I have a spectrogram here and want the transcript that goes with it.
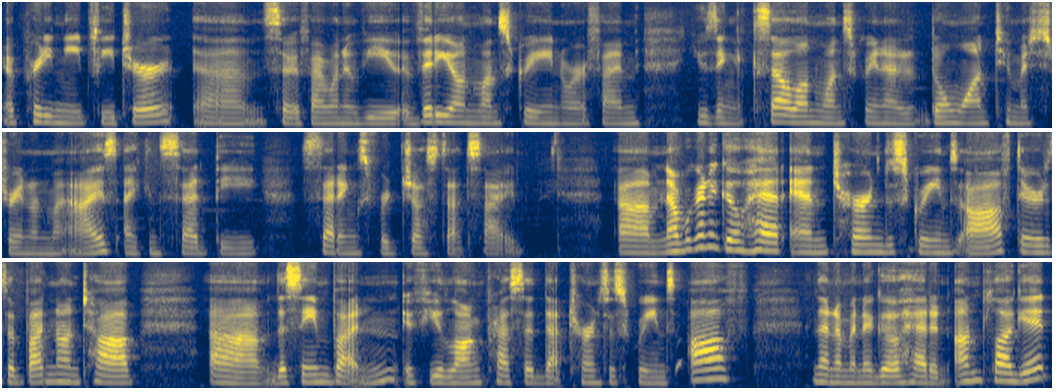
a pretty neat feature. Um, so if I want to view a video on one screen or if I'm using Excel on one screen, I don't want too much strain on my eyes, I can set the settings for just that side. Um, now we're going to go ahead and turn the screens off. There's a button on top, um, the same button. If you long press it, that turns the screens off. And then I'm going to go ahead and unplug it.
